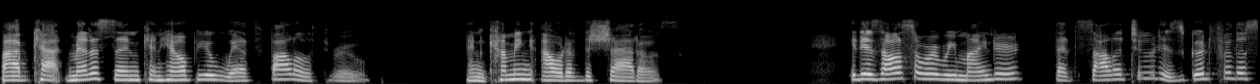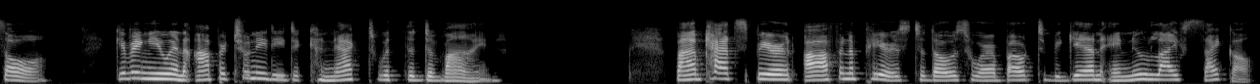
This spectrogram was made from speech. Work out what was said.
Bobcat medicine can help you with follow through and coming out of the shadows. It is also a reminder that solitude is good for the soul, giving you an opportunity to connect with the divine. Bobcat spirit often appears to those who are about to begin a new life cycle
